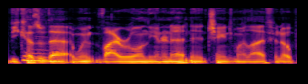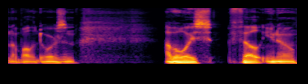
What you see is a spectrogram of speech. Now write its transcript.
because of that, I went viral on the internet, and it changed my life and opened up all the doors. And I've always felt, you know,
